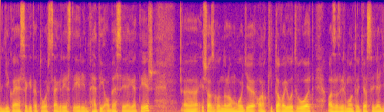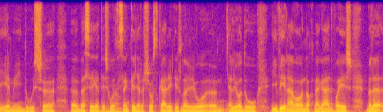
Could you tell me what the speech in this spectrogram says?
egyik a elszegített ország részt érintheti a beszélgetés és azt gondolom, hogy aki tavaly ott volt, az azért mondhatja azt, hogy egy élménydús beszélgetés volt, hiszen Kenyeres Oszkárék és nagyon jó előadó vénával vannak megáldva, és bele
